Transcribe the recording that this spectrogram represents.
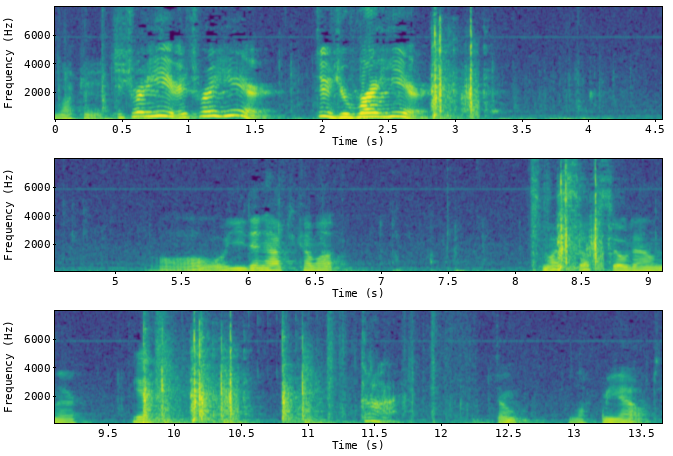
I'm not gonna. It's right here. It's right here, dude. You're right here. Oh, well, you didn't have to come up. Is my stuff still down there? Yeah. God. Don't lock me out.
